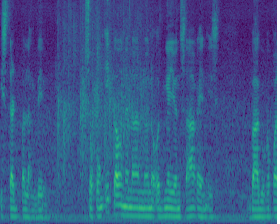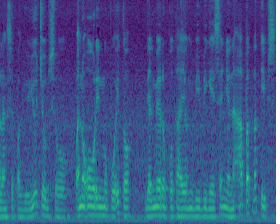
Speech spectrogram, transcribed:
start pa lang din. So, kung ikaw na nanonood ngayon sa akin is bago ka pa lang sa pag-YouTube, so panoorin mo po ito dahil meron po tayong ibibigay sa inyo na apat na tips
